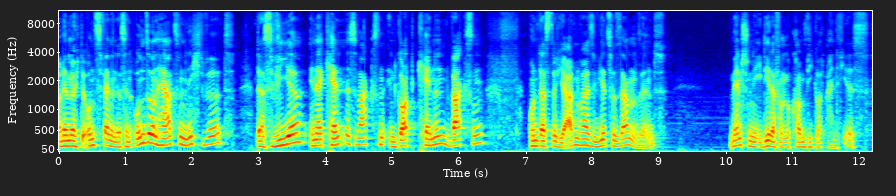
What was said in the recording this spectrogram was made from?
Und er möchte uns verändern, dass in unseren Herzen nicht wird, dass wir in Erkenntnis wachsen, in Gott kennen, wachsen und dass durch die Art und Weise, wie wir zusammen sind, Menschen eine Idee davon bekommen, wie Gott eigentlich ist,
